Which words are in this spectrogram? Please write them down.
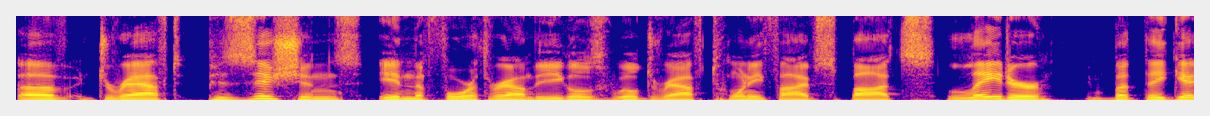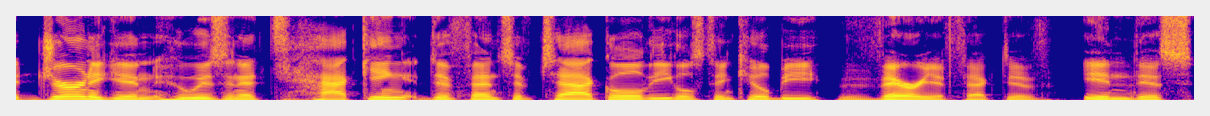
of draft positions in the fourth round. The Eagles will draft 25 spots later, but they get Jernigan, who is an attacking defensive tackle. The Eagles think he'll be very effective in this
